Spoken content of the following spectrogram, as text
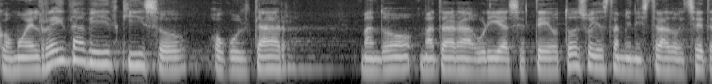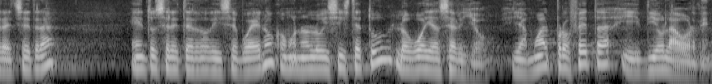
Como el rey David quiso ocultar, mandó matar a Urias Eteo, todo eso ya está ministrado, etcétera, etcétera. Entonces el Eterno dice, bueno, como no lo hiciste tú, lo voy a hacer yo. Llamó al profeta y dio la orden.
